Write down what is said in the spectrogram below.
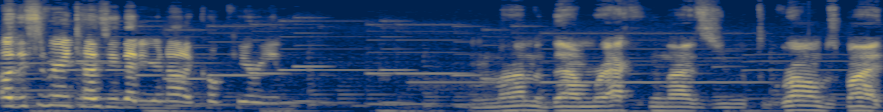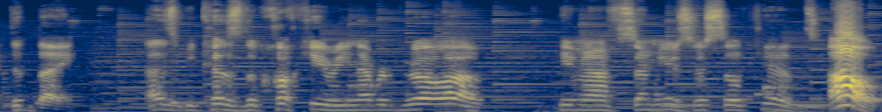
Oh, this is where he tells you that you're not a Kokirian. None of them recognize you with the Groms by, did they? That's because the Kokiri never grow up. Even after some years, they're still kids. Oh!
